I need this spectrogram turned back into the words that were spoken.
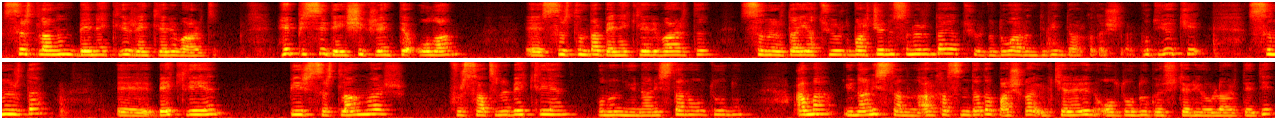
Sırtlanın benekli renkleri vardı. Hepsi değişik renkte olan e, sırtında benekleri vardı. Sınırda yatıyordu. Bahçenin sınırında yatıyordu. Duvarın dibinde arkadaşlar. Bu diyor ki sınırda e, bekleyen bir sırtlan var. Fırsatını bekleyen bunun Yunanistan olduğunu ama Yunanistan'ın arkasında da başka ülkelerin olduğunu gösteriyorlar dedi.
